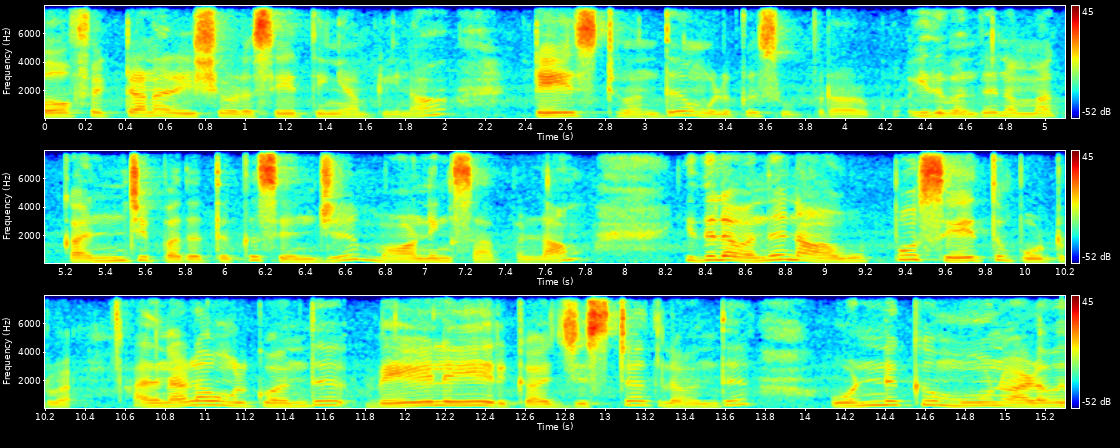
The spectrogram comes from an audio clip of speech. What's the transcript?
பர்ஃபெக்டான ரேஷியோவில் சேர்த்திங்க அப்படின்னா டேஸ்ட் வந்து உங்களுக்கு சூப்பராக இருக்கும். இது வந்து நம்ம கஞ்சி பதத்துக்கு செஞ்சு மார்னிங் சாப்பிட்லாம். இதில் வந்து நான் உப்பும் சேர்த்து போட்டுருவேன். அதனால் அவங்களுக்கு வந்து வேலையே இருக்காது. ஜஸ்ட் அதில் வந்து ஒன்றுக்கு மூணு அளவு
